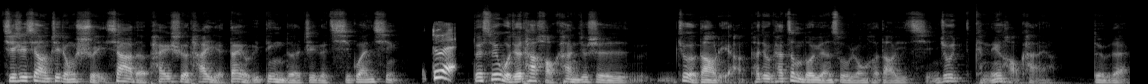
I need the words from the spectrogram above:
其实像这种水下的拍摄，它也带有一定的这个奇观性。对对，所以我觉得它好看，就是就有道理啊。它就看这么多元素融合到一起，你就肯定好看呀，对不对？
